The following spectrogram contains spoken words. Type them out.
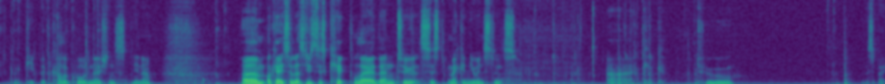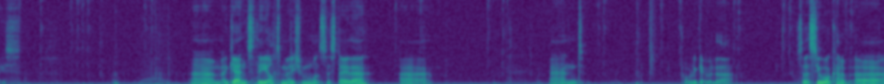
Just going to keep the color coordinations, you know. Um, okay, so let's use this kick layer then to, let's just make a new instance. Uh, kick to the space. Um, again, so the automation wants to stay there. Uh, and probably get rid of that. So let's see what kind of uh,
